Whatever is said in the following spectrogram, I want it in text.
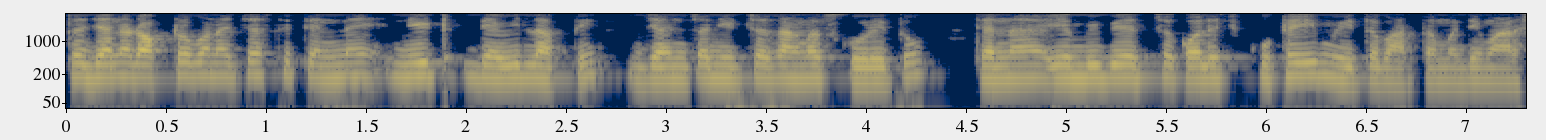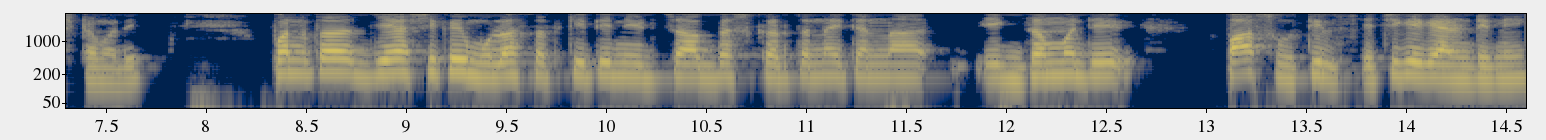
तर ज्यांना डॉक्टर बनायचे असते त्यांना नीट द्यावी लागते. ज्यांचा नीटचा चांगला स्कोर येतो त्यांना एम बी बी एसचं कॉलेज कुठेही मिळतं भारतामध्ये महाराष्ट्रामध्ये. पण आता जे अशी काही मुलं असतात की ते नीटचा अभ्यास करताना त्यांना एक्झाममध्ये पास होतील याची काही गॅरंटी नाही.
